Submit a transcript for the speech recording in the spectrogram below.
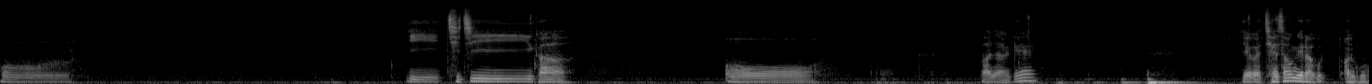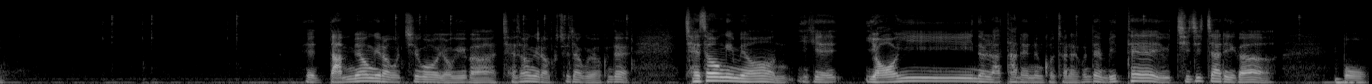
어, 이 지지가 어, 만약에 얘가 재성이라고 아이고 예, 남명이라고 치고 여기가 재성이라고 치자고요. 근데 재성이면 이게 여인을 나타내는 거잖아요. 근데 밑에 이 지지 자리가 뭐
